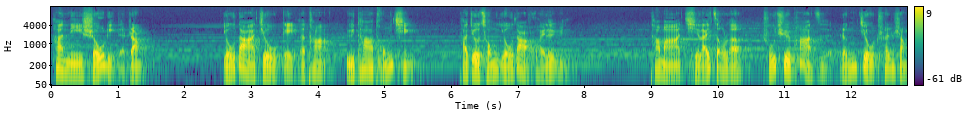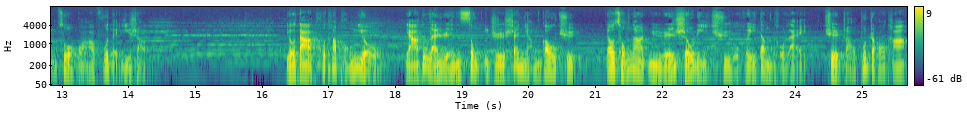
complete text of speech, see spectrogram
和你手里的账。”犹大就给了他，与他同寝，他就从犹大怀了孕。他玛起来走了。除去帕子，仍旧穿上做寡妇的衣裳。犹大托他朋友亚杜兰人送一只山羊羔去，要从那女人手里取回当头来，却找不着他，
